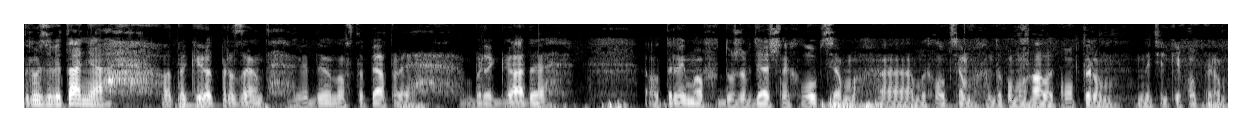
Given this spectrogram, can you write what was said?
Друзі, вітання! Отакий от презент від 95-ї бригади. Отримав дуже вдячний хлопцям. Е, Ми хлопцям допомагали коптером, не тільки коптером.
